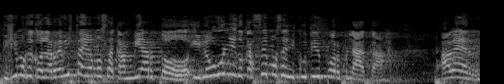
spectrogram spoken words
Dijimos que con la revista íbamos a cambiar todo y lo único que hacemos es discutir por plata. A ver,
